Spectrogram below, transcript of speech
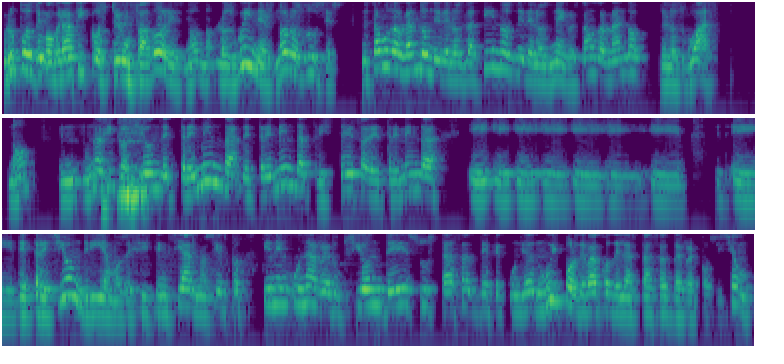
grupos demográficos triunfadores, ¿no? ¿no? Los winners, no los losers. No estamos hablando ni de los latinos ni de los negros, estamos hablando de los WASP, ¿no? En una situación de tremenda, de tremenda tristeza, de tremenda depresión, diríamos, existencial, ¿no es cierto? Tienen una reducción de sus tasas de fecundidad muy por debajo de las tasas de reposición.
